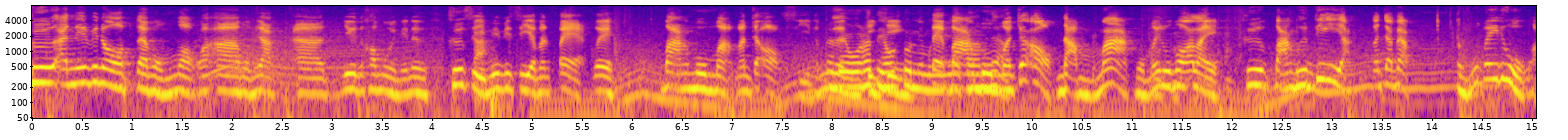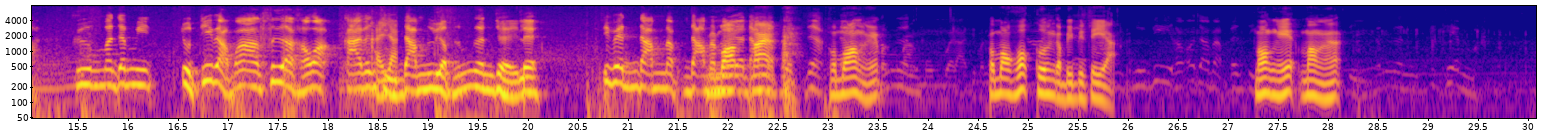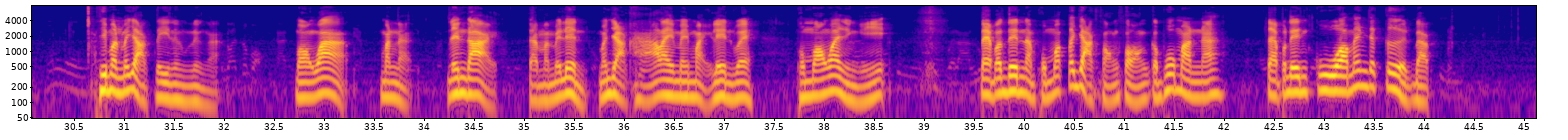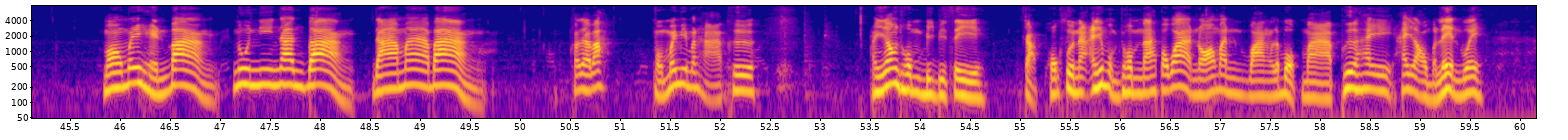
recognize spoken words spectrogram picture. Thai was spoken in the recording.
คืออันนี้พี่โนบแต่ผมบอกว่าอ่าผมอยากอ่ายื่นข้อมูลนิดนึง คือสี BBC อะมันแปลกเว้ยบางมุมอะมันจะออกสีน้ำเงินเร็วถ้าจตีริฮกงซุนนี่มึๆงแต่บางมุมเนี่ยมันจะออกดำมาก ผมไม่รู้เพราะอะไร คือบางพื้นที่อะมันจะแบบผมพูดไม่ถูกอะ คือมันจะมีจุดที่แบบว่าเสื้อเขาอะกลายเป็นใครสีอยากดำเหลือบน้ำเงินเฉยเลย ที่เป็นดำแบบดำมันเลมองยอะไม่ดำแบบผมเนี่ยผมมองอย่างงี้ ผมมองฮกคุนกับ BBC อะ มองอย่างงี้ มองอย่างงี้ ที่มันไม่อยากตีหนึ่งหนึ่งอะ มองว่ามันอะ เล่นได้ แต่มันไม่เล่น มันอยากหาอะไรใหม่ ๆ เล่นเว้ยผมมองว่าอย่างนี้ แต่ประเด็นอะ ผมก็อยากสองสองกับพวกมันนะแต่ประเด็นกลัวแม่งจะเกิดแบบ มองไม่เห็นบ้าง นู่นนี่นั่นบ้างดราม่าบ้าง เข้าใจปะผมไม่มีปัญหาคือ อันนี้ต้องชม BBC กับฮกซุนนะ อันนี้ผมชมนะ เพราะว่าน้องมันวางระบบมาเพื่อให้ให้เรามาเล่นเว้ย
